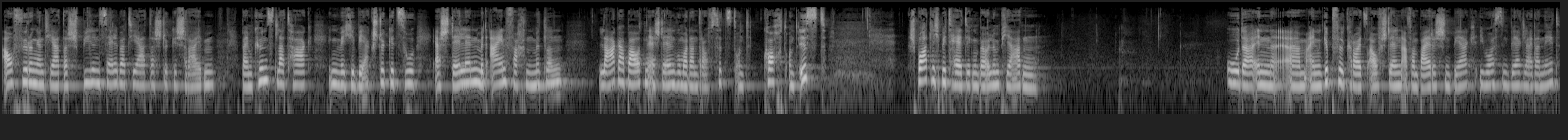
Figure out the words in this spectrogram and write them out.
Aufführungen, Theaterspielen, selber Theaterstücke schreiben, beim Künstlertag irgendwelche Werkstücke zu erstellen mit einfachen Mitteln, Lagerbauten erstellen, wo man dann drauf sitzt und kocht und isst sportlich betätigen bei Olympiaden oder in ähm, ein Gipfelkreuz aufstellen auf einem bayerischen Berg. Ich weiß den Berg leider nicht.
